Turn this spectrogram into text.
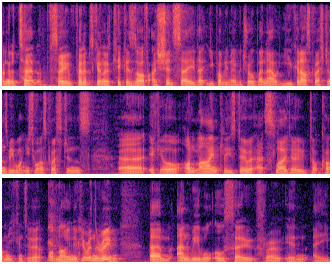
I'm going to turn, so Philip's going to kick us off. I should say that you probably know the drill by now. You can ask questions. We want you to ask questions. Uh, if you're online, please do it at slido.com. You can do it online if you're in the room. Um, and we will also throw in a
